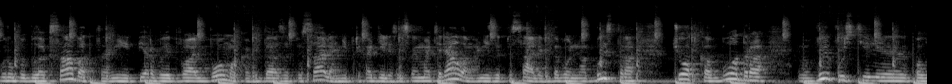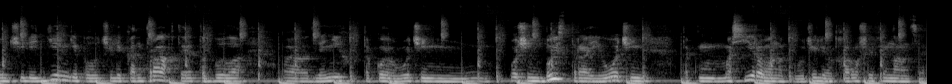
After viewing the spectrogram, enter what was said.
группы Black Sabbath. Они первые два альбома, когда записали, они приходили со своим материалом, они записали их довольно быстро, четко, бодро, выпустили, получили деньги, получили контракты. Это было э, для них такое очень, очень быстро и очень так массированно получили вот хорошие финансы.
